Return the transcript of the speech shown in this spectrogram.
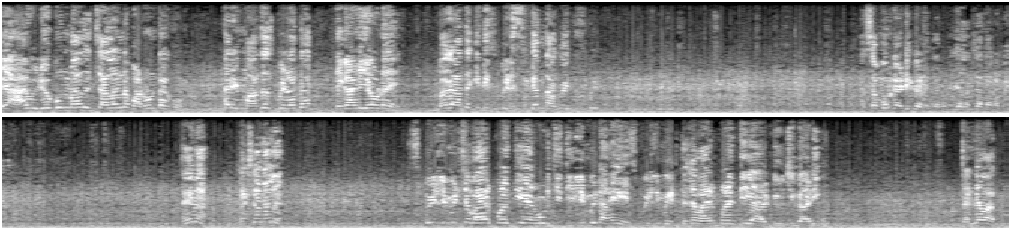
हे हा व्हिडिओ पण माझं चालन फाडून टाकू. अरे माझं स्पीड आता ते गाडी एवढं आहे. बघा आता किती स्पीड सेकंद दाखवायची स्पीड समोर गाडी कडे म्हणजे लक्षात आलं पाहिजे. आहे ना? लक्षात आलं? स्पीड लिमिटच्या बाहेर पळती रोडची जी लिमिट आहे स्पीड लिमिट त्याच्या बाहेर पळती आरटीओची गाडी. धन्यवाद.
